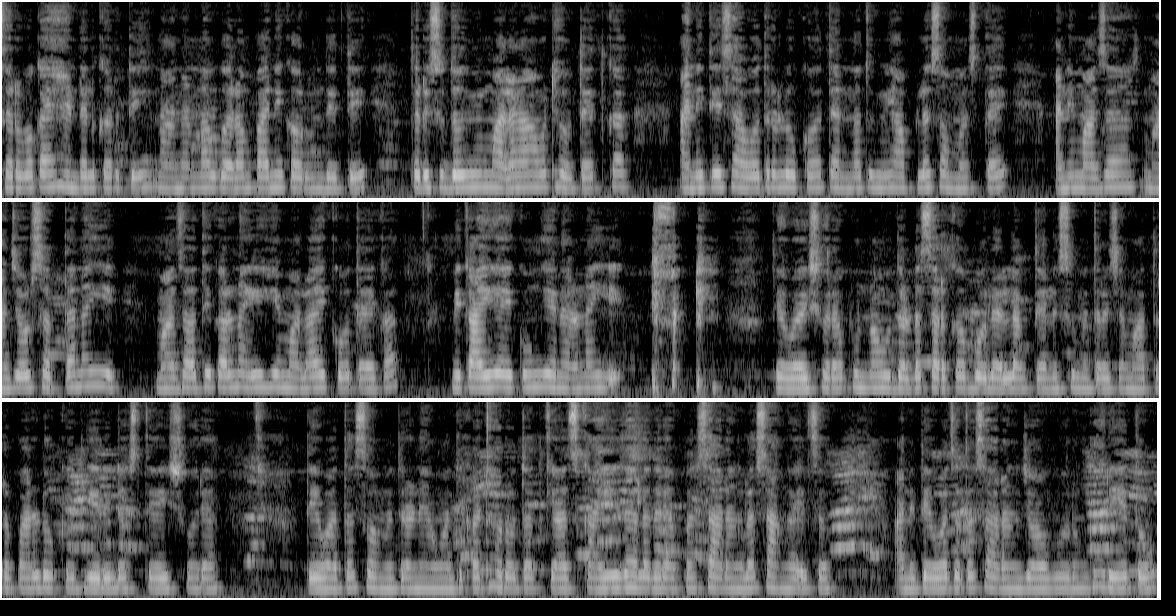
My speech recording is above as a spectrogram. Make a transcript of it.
सर्व काही हँडल करते. नानांना गरम पाणी करून देते. तरीसुद्धा तुम्ही मला नावं ठेवतायत का? आणि ते सावत्र लोक त्यांना तुम्ही आपलं समजताय आणि माझा माझ्यावर सत्ता नाही आहे माझा अधिकार नाही हे मला ऐकवत आहे का? मी काही ऐकून घेणार नाही आहे तेव्हा ऐश्वर्या पुन्हा उदडासारखं बोलायला लागते आणि सुमित्राच्या मात्र पार डोक्यात गेलेली असते ऐश्वर्या. तेव्हा आता सौमित्राने अवंतिका ठरवतात की आज काही झालं तरी आपण सारंगला सांगायचं. आणि तेव्हाच आता सारंग जॉबवरून घरी येतो.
